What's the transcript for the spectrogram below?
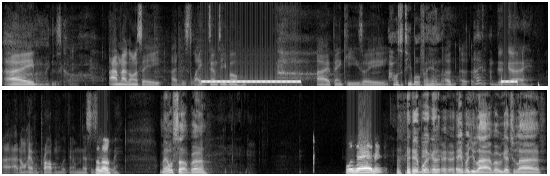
I Make this call. I'm not gonna say I dislike Tim Tebow. I think he's a I was a Tebow fan though. a, a, a good guy. I, I don't have a problem with him necessarily. Man, what's up, bro? What's happening? hey, boy, got hey, bro, you live, bro. We got you live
